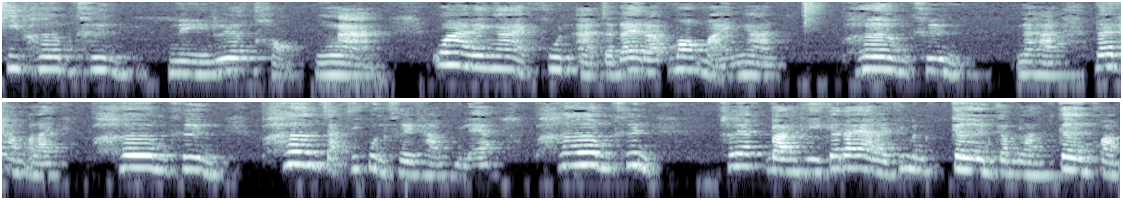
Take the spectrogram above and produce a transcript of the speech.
ที่เพิ่มขึ้นในเรื่องของงาน ว่าง่ายๆคุณอาจจะได้รับมอบหมายงานเพิ่มขึ้นนะคะ ได้ทำอะไรเพิ่มขึ้น เพิ่มจากที่คุณเคยทำอยู่แล้ว เพิ่มขึ้น เขาเรียกบางทีก็ได้อะไรที่มันเกินกำลังเกินความ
